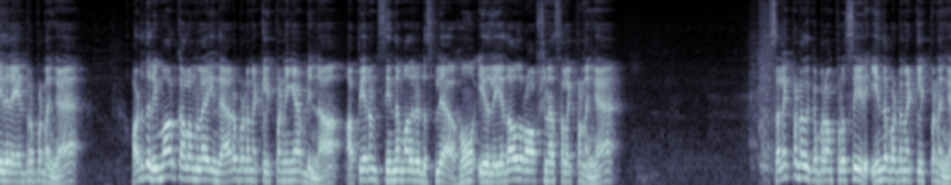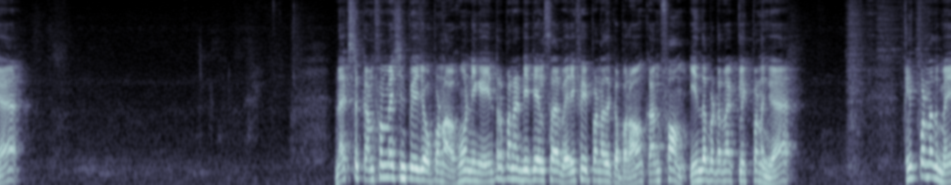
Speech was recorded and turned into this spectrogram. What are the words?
இதில் என்டர் பண்ணுங்கள் அடுத்து ரிமார்க் காலமில் இந்த ஏரோ பட்டனை கிளிக் பண்ணீங்க அப்படின்னா அப்பியரன்ஸ் இந்த மாதிரி டிஸ்ப்ளே ஆகும். இதில் ஏதாவது ஒரு ஆப்ஷனை செலக்ட் பண்ணுங்கள் செலக்ட் பண்ணதுக்கப்புறம் ப்ரொசீட் இந்த பட்டனை கிளிக் பண்ணுங்கள் நெக்ஸ்ட் கன்ஃபர்மேஷன் பேஜ் ஓப்பன் ஆகும். நீங்கள் என்டர் பண்ண டீட்டெயில்ஸை வெரிஃபை பண்ணதுக்கப்புறம் கன்ஃபார்ம் இந்த பட்டனை கிளிக் பண்ணுங்கள் கிளிக் பண்ணதுமே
